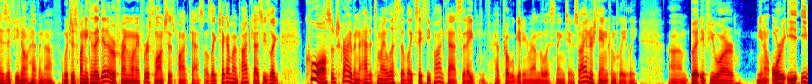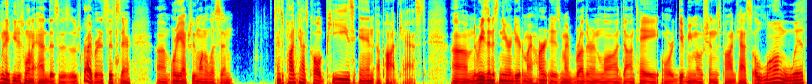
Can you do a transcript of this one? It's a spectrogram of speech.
As if you don't have enough, which is funny because I did have a friend when I first launched this podcast. I was like, check out my podcast. He's like, cool, I'll subscribe and add it to my list of like 60 podcasts that I have trouble getting around to listening to. So I understand completely. Um, but if you are, you know, or e- even if you just want to add this as a subscriber and it sits there, um, or you actually want to listen, it's a podcast called Peas in a Podcast. Um, the reason it's near and dear to my heart is my brother in law, Dante, or Give Me Motions podcast, along with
